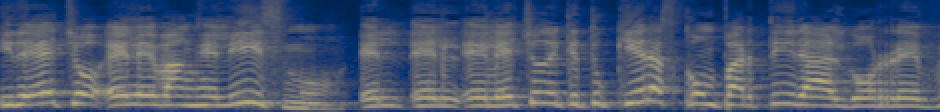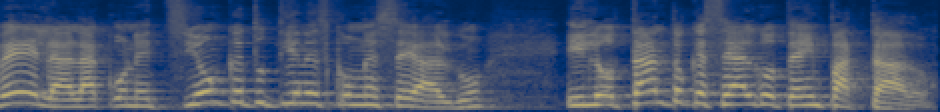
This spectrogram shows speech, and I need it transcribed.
Y de hecho, el evangelismo, el, el, hecho de que tú quieras compartir algo, revela la conexión que tú tienes con ese algo y lo tanto que ese algo te ha impactado.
